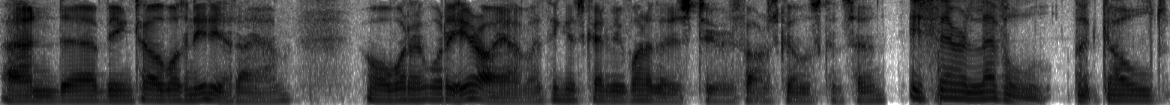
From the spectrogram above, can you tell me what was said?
and uh, being told what an idiot I am or what a, what a hero I am. I think it's going to be one of those two as far as gold is concerned. Is there a level that gold,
